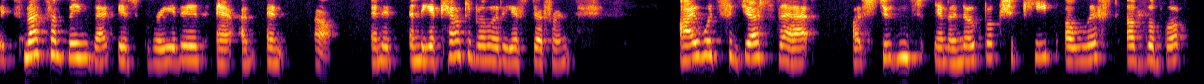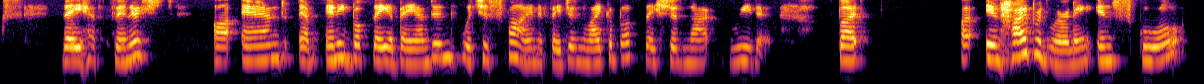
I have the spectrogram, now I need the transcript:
it's not something that is graded, and and uh, and it and the accountability is different. I would suggest that uh, students in a notebook should keep a list of the books they have finished uh, and um, any book they abandoned, which is fine. If they didn't like a book, they should not read it. But uh, in hybrid learning in school,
